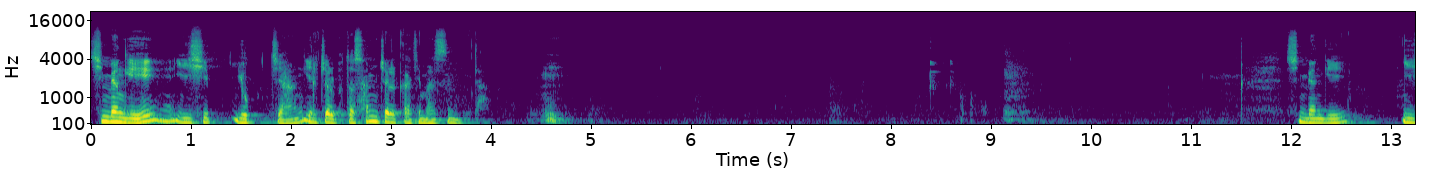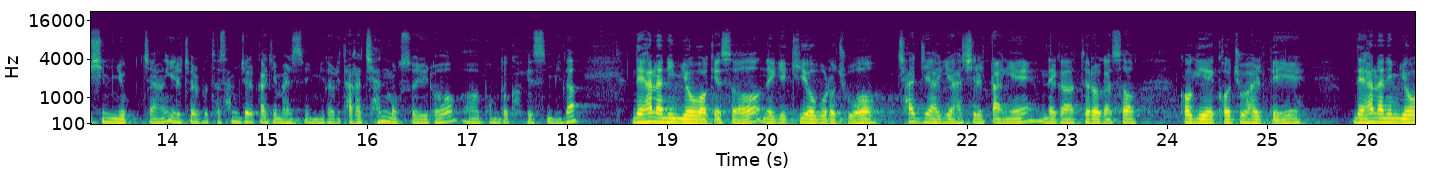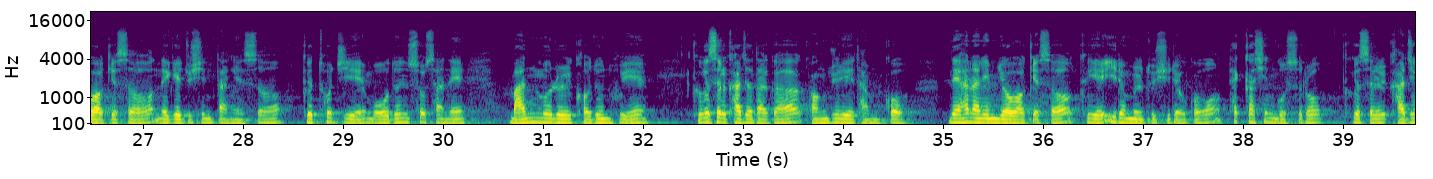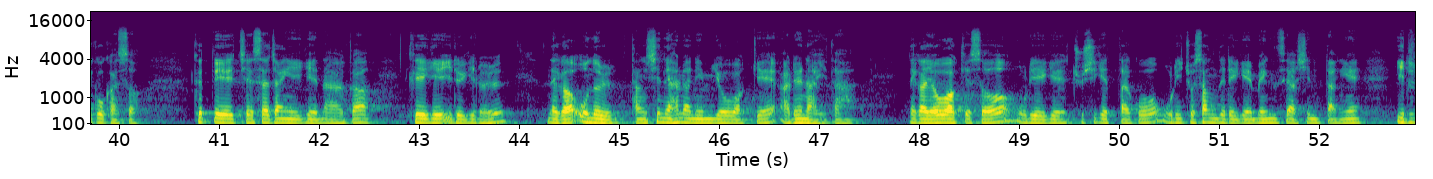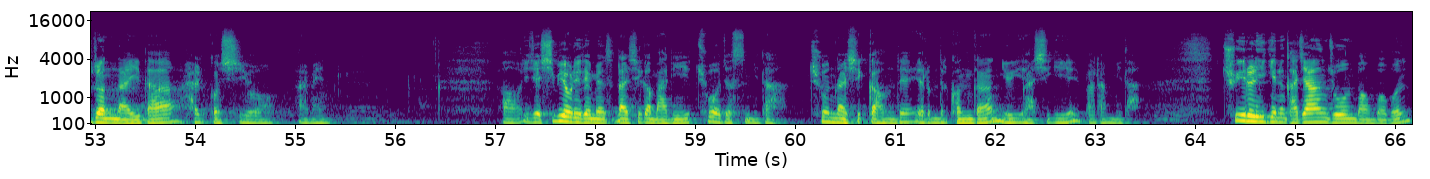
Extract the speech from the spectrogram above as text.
신명기 26장 1절부터 3절까지 말씀입니다. 신명기 26장 1절부터 3절까지 말씀입니다. 우리 다 같이 한 목소리로 어, 봉독하겠습니다. 내 하나님 여호와께서 내게 기업으로 주어 차지하게 하실 땅에 내가 들어가서 거기에 거주할 때에 내 하나님 여호와께서 내게 주신 땅에서 그 토지의 모든 소산의 만물을 거둔 후에 그것을 가져다가 광주리에 담고 내 하나님 여호와께서 그의 이름을 두시려고 택하신 곳으로 그것을 가지고 가서 그때 제사장에게 나아가 그에게 이르기를 내가 오늘 당신의 하나님 여호와께 아뢰나이다. 내가 여호와께서 우리에게 주시겠다고 우리 조상들에게 맹세하신 땅에 이르렀나이다 할 것이요. 아멘. 어, 이제 12월이 되면서 날씨가 많이 추워졌습니다. 추운 날씨 가운데 여러분들 건강 유의하시기 바랍니다. 추위를 이기는 가장 좋은 방법은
